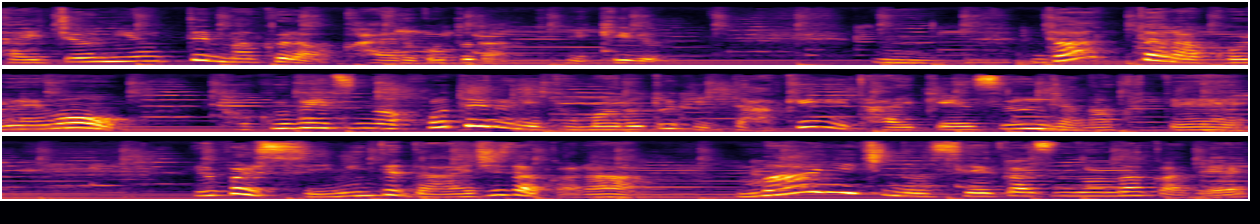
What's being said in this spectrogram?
体調によって枕を変えることができる、うん、だったらこれを特別なホテルに泊まる時だけに体験するんじゃなくてやっぱり睡眠って大事だから毎日の生活の中で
